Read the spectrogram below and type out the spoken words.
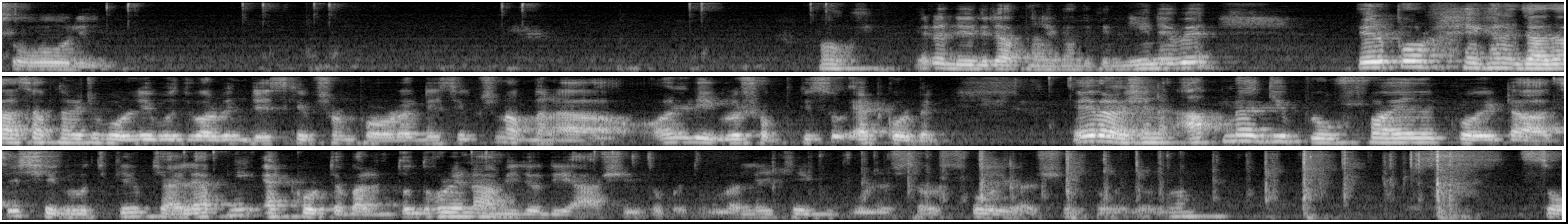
সরি ওকে এটা দিয়ে দিলে আপনার এখান থেকে নিয়ে নেবে। এরপর এখানে যা যা আছে আপনারা একটু বললেই বুঝতে পারবেন ডেসক্রিপশন প্রোডাক্ট ডেসক্রিপশন আপনারা অলরেডি এগুলো সব কিছু অ্যাড করবেন। এবার আসেন, আপনার যে প্রোফাইল কয়টা আছে সেগুলো থেকে চাইলে আপনি অ্যাড করতে পারেন। তো ধরেন আমি যদি আসি, তো লিখে গুগলে সার্চ করে আসি করে সো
